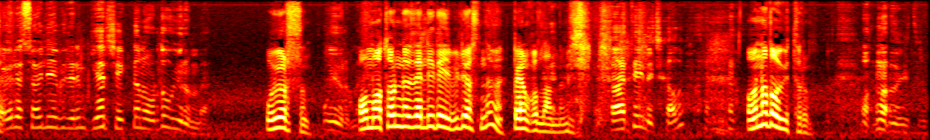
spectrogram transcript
Şöyle söyleyebilirim. Gerçekten orada uyurum ben. Uyursun. Uyurum. O motorun özelliği değil biliyorsun değil mi? Ben kullandım. KT ile çıkalım. Ona da uyuturum. Onunla da uyuturum.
